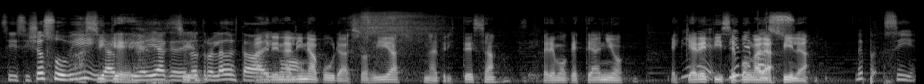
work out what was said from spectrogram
Sí, sí, yo subí Así y, que, y veía que sí, del otro lado estaba ahí como- Adrenalina pura, esos días, una tristeza. Esperemos que este año Viene- Schiaretti se ponga más- las pilas. Me pa- sí,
